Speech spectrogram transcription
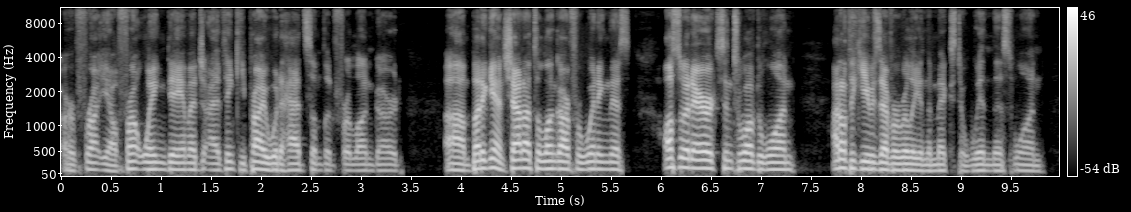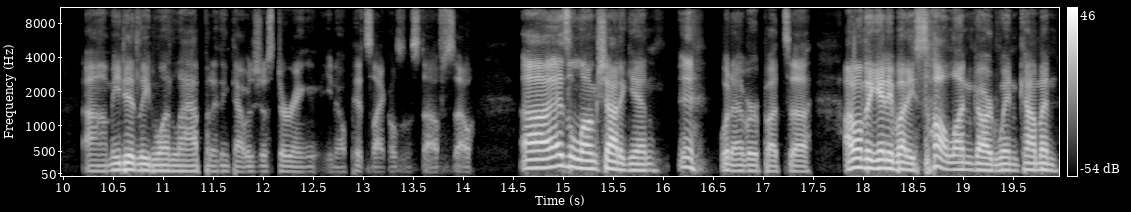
or front, you know, front wing damage, I think he probably would have had something for Lundgaard. Um, but again, shout out to Lundgaard for winning this. Also at Ericsson, 12 to one. I don't think he was ever really in the mix to win this one. Um, he did lead one lap, but I think that was just during you know pit cycles and stuff. So uh, as a long shot again, eh, whatever. But uh, I don't think anybody saw Lundgaard win coming.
